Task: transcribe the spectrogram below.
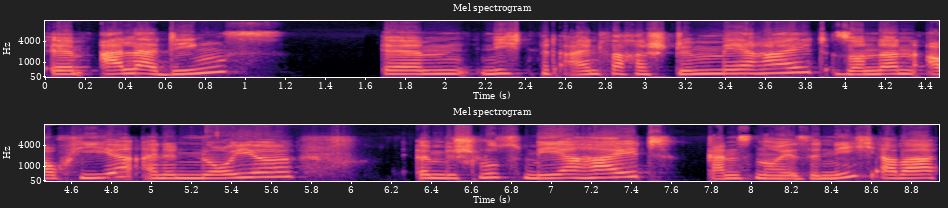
Ähm, allerdings ähm, nicht mit einfacher Stimmenmehrheit, sondern auch hier eine neue ähm, Beschlussmehrheit, ganz neu ist sie nicht, aber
